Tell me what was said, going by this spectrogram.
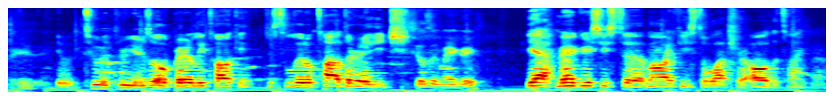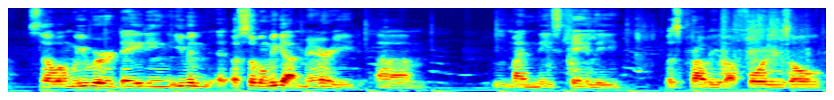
Crazy. It was two or three years old, barely talking, just a little toddler age. She was at Mary Grace? Yeah, Mary Grace used to. My wife used to watch her all the time. Wow. So when we were dating, even uh, so when we got married, um, my niece Kaylee was probably about four years old,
